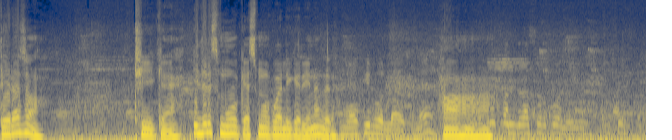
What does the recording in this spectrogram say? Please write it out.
तेरह सौ ठीक है। इधर स्मोक है स्मोक वाली करी ना इधर। स्मोक ही बोल रहा है इसने। हाँ हाँ हाँ। पंद्रह सौ रुपये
